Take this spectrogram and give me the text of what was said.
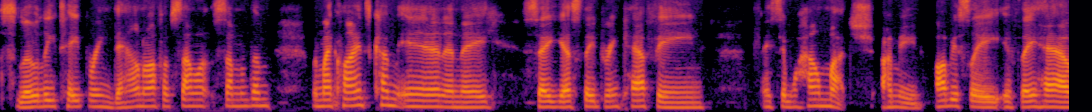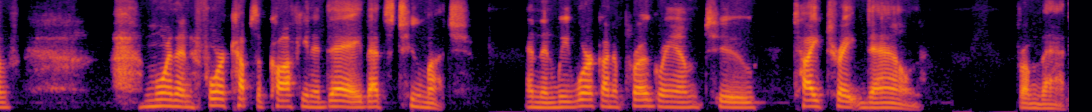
slowly tapering down off of some, some of them. When my clients come in and they say yes, they drink caffeine. I said, well, how much? I mean, obviously, if they have more than four cups of coffee in a day, that's too much. And then we work on a program to titrate down from that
